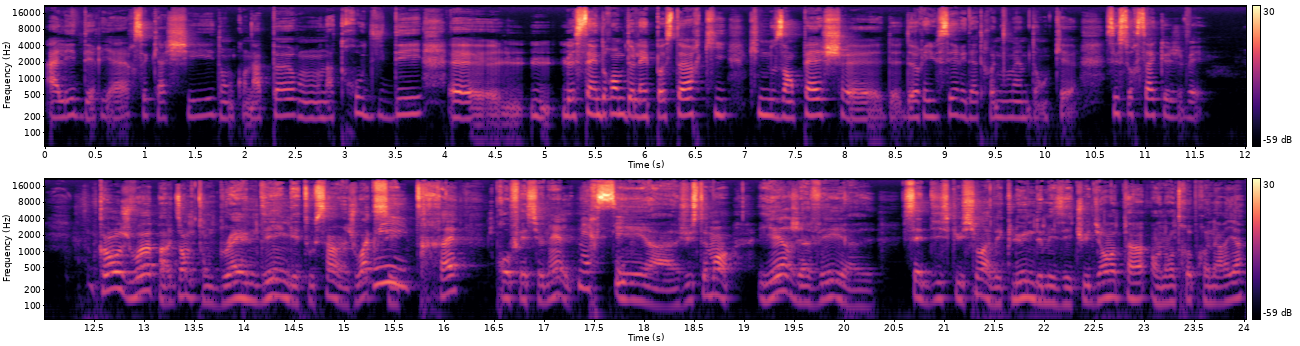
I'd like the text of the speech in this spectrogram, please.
aller derrière, se cacher, donc on a peur, on a trop d'idées, le syndrome de l'imposteur qui, qui nous empêche de, de réussir et d'être nous-mêmes. Donc c'est sur ça que je vais. Quand je vois par exemple ton branding et tout ça, je vois que c'est très professionnel. Merci. Et euh, justement, hier, j'avais euh, cette discussion avec l'une de mes étudiantes hein, en entrepreneuriat.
